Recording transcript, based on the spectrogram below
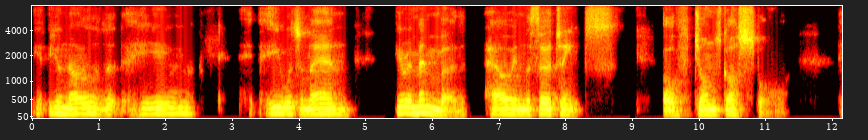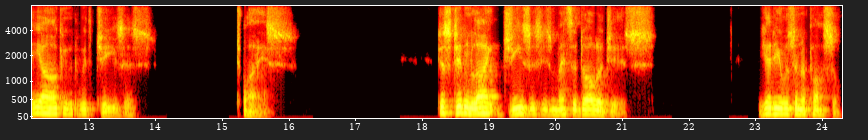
You, know that he he was a man. You remember how in the 13th of John's Gospel, he argued with Jesus twice. Just didn't like Jesus's methodologies. Yet he was an apostle.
